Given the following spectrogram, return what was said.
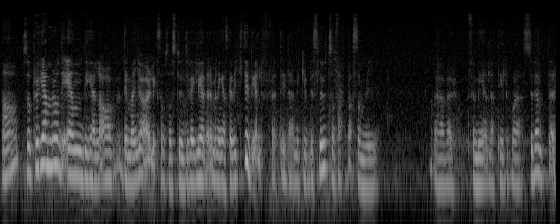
Ja, så programråd är en del av det man gör liksom, som studievägledare, men en ganska viktig del för att det är där mycket beslut som fattas som vi behöver förmedla till våra studenter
